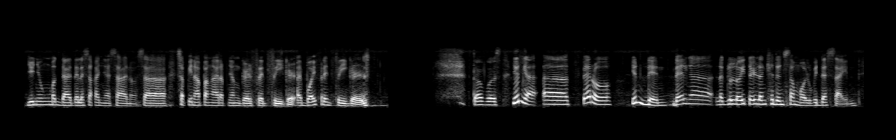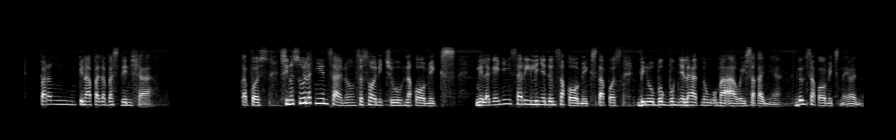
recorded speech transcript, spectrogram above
yun yung magdadala sa kanya sa ano, sa sa pinapangarap niyang girlfriend free girl, ay boyfriend free girl. Tapos, yun nga, ah, pero, yun din, dahil nga, naglo-loiter lang siya dun sa mall with the sign, parang pinapalabas din siya. Tapos, sinusulat niya yun sa, ano, sa Sony Chu na comics. Nilagay niya yung sarili niya dun sa comics, tapos binubugbog niya lahat nung umaaway sa kanya, dun sa comics na yun.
